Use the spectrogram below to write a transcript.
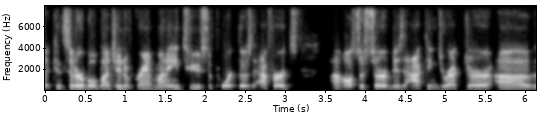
a considerable budget of grant money to support those efforts uh, also served as acting director of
